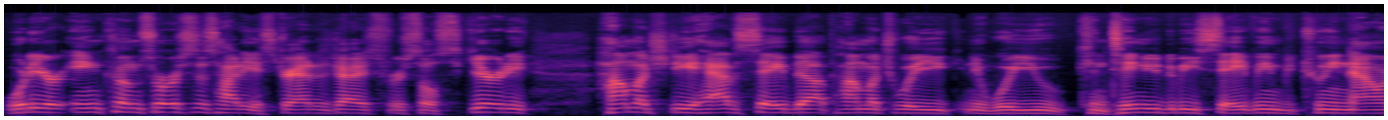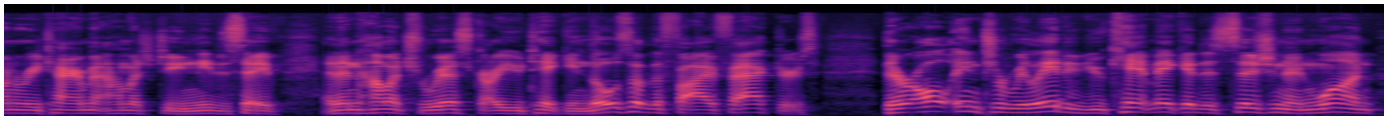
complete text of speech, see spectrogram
What are your income sources? How do you strategize for Social Security? How much do you have saved up? How much will you will you continue to be saving between now and retirement? How much do you need to save? And then how much risk are you taking? Those are the five factors. They're all interrelated. You can't make a decision in one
